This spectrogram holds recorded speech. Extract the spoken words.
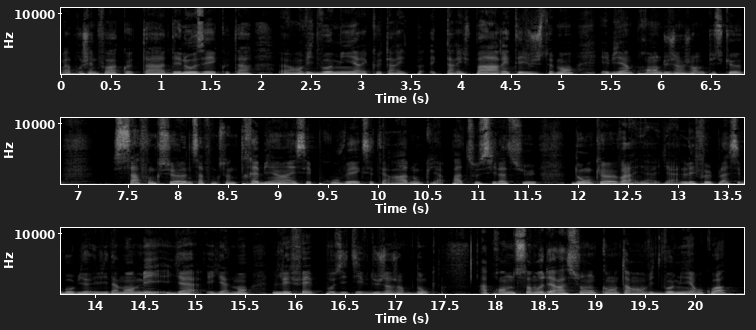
la prochaine fois que tu as des nausées, que tu as envie de vomir et que tu n'arrives pas à arrêter justement, eh bien prends du gingembre puisque ça fonctionne, ça fonctionne très bien et c'est prouvé, etc. Donc il n'y a pas de souci là-dessus. Donc euh, voilà, il y a, y a l'effet placebo bien évidemment, mais il y a également l'effet positif du gingembre. Donc à prendre sans modération quand tu as envie de vomir ou quoi.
